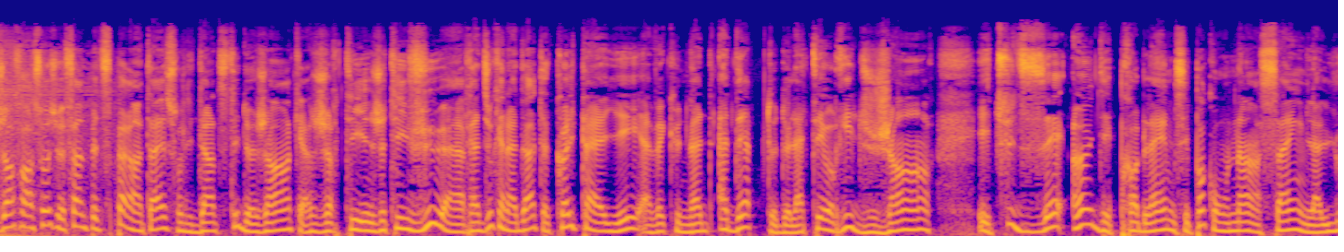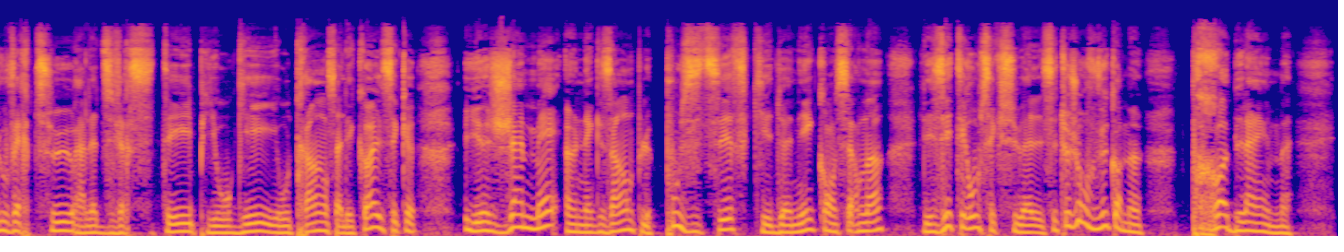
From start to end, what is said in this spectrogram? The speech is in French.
Jean-François, je vais faire une petite parenthèse sur l'identité de genre, car je t'ai, vu à Radio-Canada te coltailler avec une adepte de la théorie du genre, et tu disais, un des problèmes, c'est pas qu'on enseigne l'ouverture à la diversité, puis aux gays et aux trans à l'école, c'est que il y a jamais un exemple positif qui est donné concernant les hétérosexuels. C'est toujours vu comme un problème.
